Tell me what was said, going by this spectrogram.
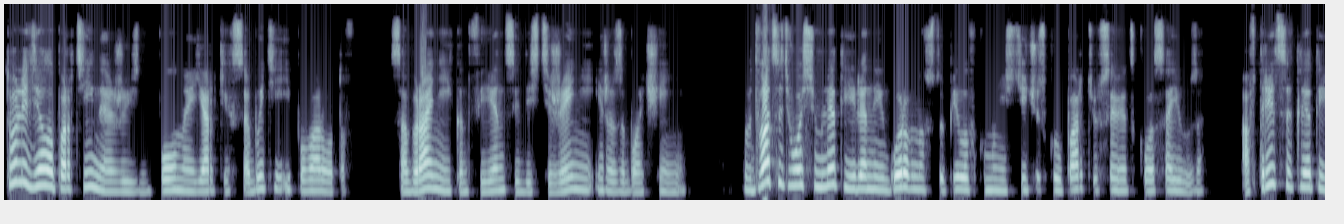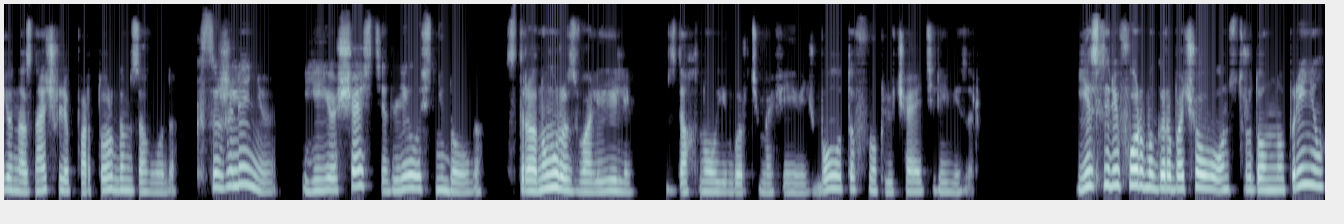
То ли дело партийная жизнь, полная ярких событий и поворотов, собраний и конференций, достижений и разоблачений. В 28 лет Елена Егоровна вступила в Коммунистическую партию Советского Союза, а в 30 лет ее назначили порторгом завода. К сожалению, ее счастье длилось недолго. Страну развалили, вздохнул Егор Тимофеевич Болотов, выключая телевизор. Если реформы Горбачева он с трудом но принял,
